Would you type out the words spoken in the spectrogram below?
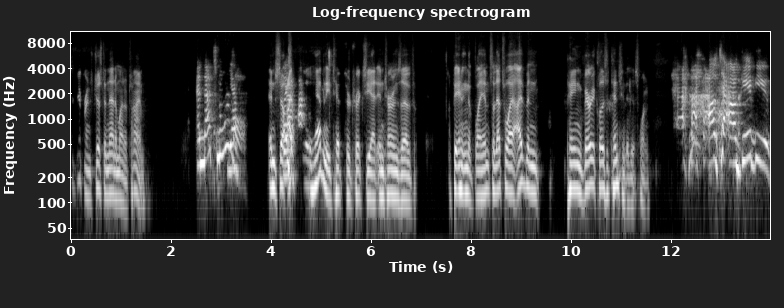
the difference just in that amount of time. And that's normal Yeah. And so Like, I don't really have any tips or tricks yet in terms of fanning the flame. So that's why I've been paying very close attention to this one. I'll t- I'll give you.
